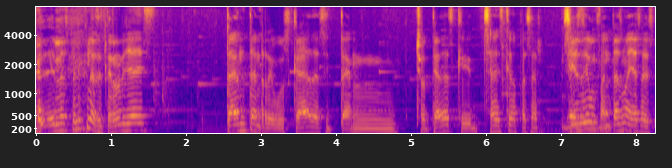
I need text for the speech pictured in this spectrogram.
En las películas de terror ya es tan, tan rebuscadas y tan choteadas que sabes qué va a pasar. Si es de un fantasma, ya sabes,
